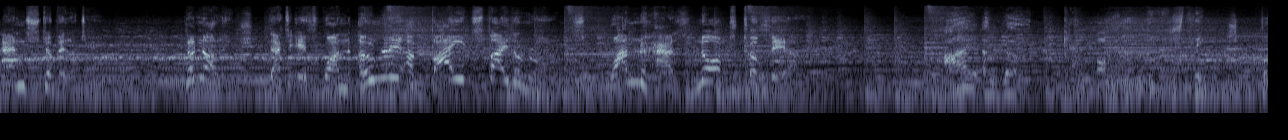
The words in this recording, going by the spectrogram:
and stability. The knowledge that if one only abides by the rules, one has naught to fear. I alone can offer these things, for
